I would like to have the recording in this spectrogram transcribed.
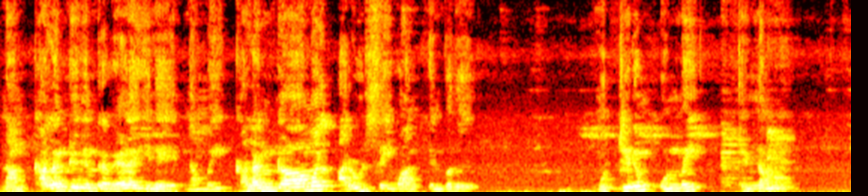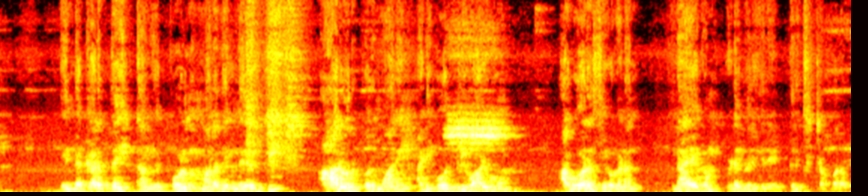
நாம் கலங்குகின்ற வேளையிலே நம்மை கலங்காமல் அருள் செய்வான் என்பது முற்றிலும் உண்மை திண்ணம் இந்த கருத்தை நாம் எப்பொழுதும் மனதில் நிறுத்தி ஆரூர் பெருமானின் அடிபோற்றி வாழ்வோம். அகோர சிவகணன் விநாயகம் விடைபெறுகிறேன். திருச்சிற்றம்பலம்.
